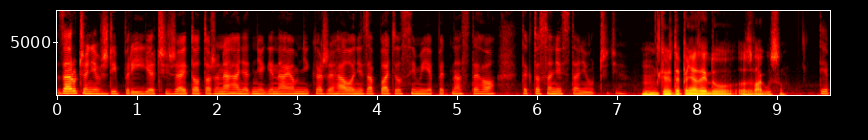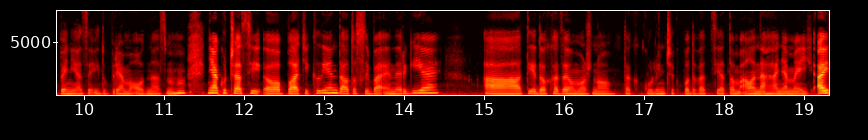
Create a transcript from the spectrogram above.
zaručenie vždy príde, čiže aj toto, že naháňať niekde nájomníka, že halo, nezaplatil si mi je 15. tak to sa nestane určite. Mm, keďže tie peniaze idú z Vagusu. Tie peniaze idú priamo od nás. Mhm. Nejakú časy si o, platí klient, ale to sú iba energie a tie dochádzajú možno tak kulinček po 20, ale naháňame ich. Aj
